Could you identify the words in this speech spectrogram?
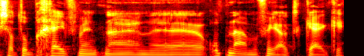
Ik zat op een gegeven moment naar een eh, opname van jou te kijken.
